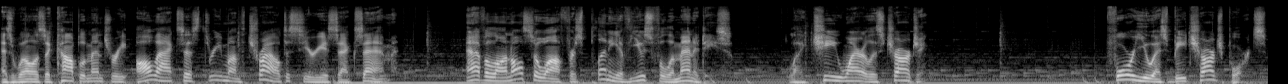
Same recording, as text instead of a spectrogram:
as well as a complimentary all-access 3-month trial to SiriusXM. Avalon also offers plenty of useful amenities, like Qi wireless charging, four USB charge ports,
